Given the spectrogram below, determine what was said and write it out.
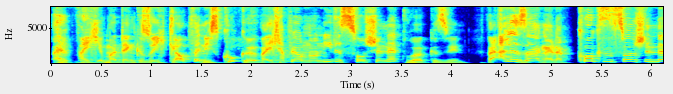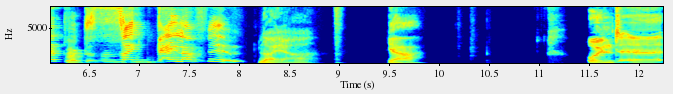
weil, weil ich immer denke, so, ich glaube, wenn ich es gucke, weil ich habe ja auch noch nie das Social Network gesehen. Weil alle sagen, Alter, guckst das Social Network, das ist so ein geiler Film. Naja. Ja. Und äh,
